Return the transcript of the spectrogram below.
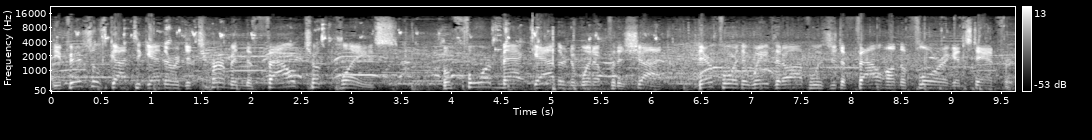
The officials got together and determined the foul took place before Mack gathered and went up for the shot. Therefore, they waved it off. It was just a foul on the floor against Stanford.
